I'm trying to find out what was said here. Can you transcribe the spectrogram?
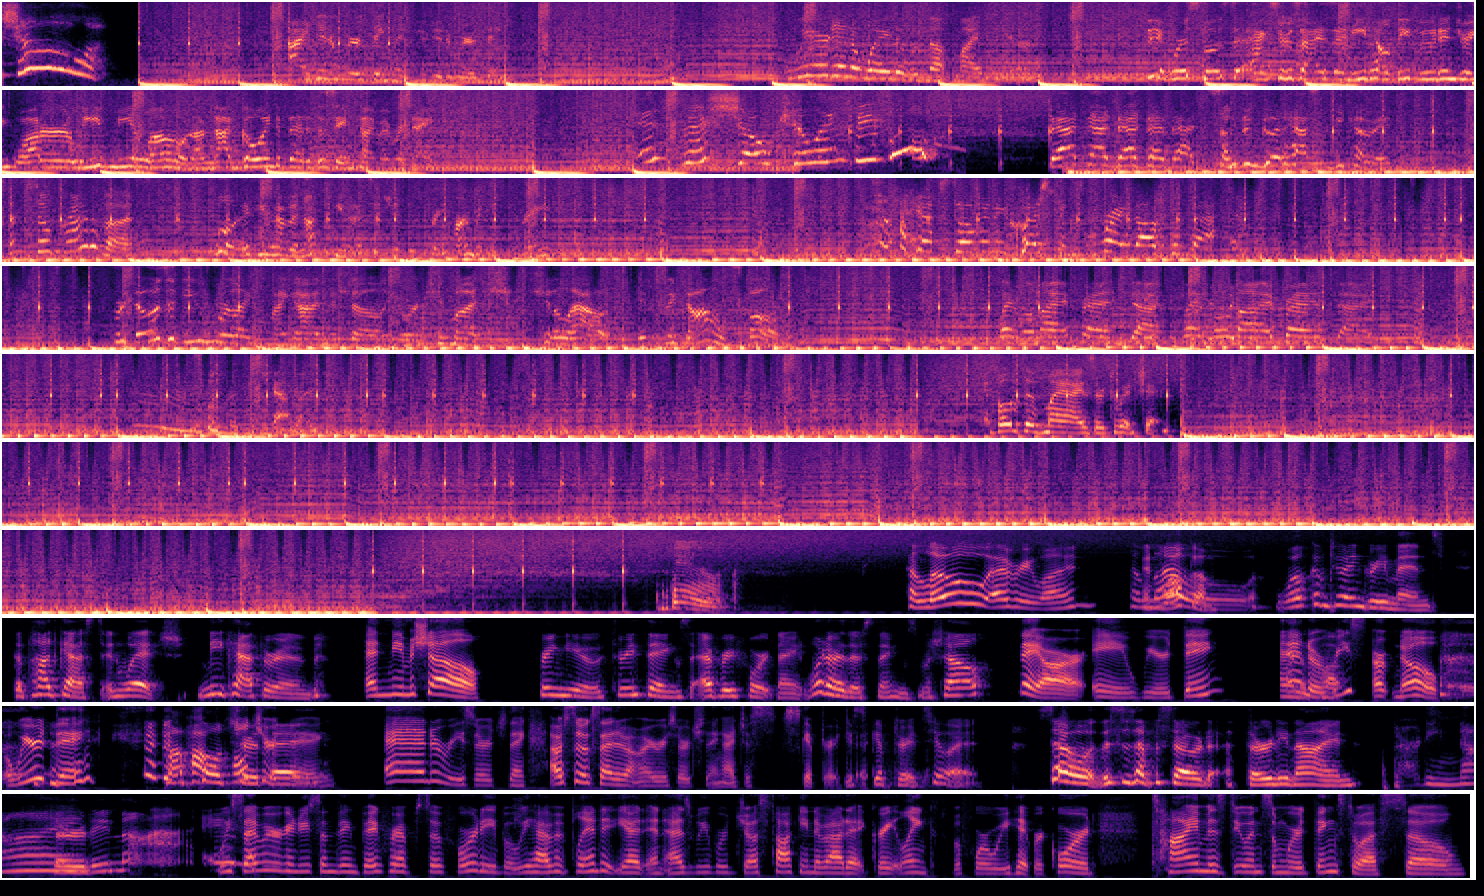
Michelle! I did a weird thing, then you did a weird thing. Weird in a way that was not my weird. We're supposed to exercise and eat healthy food and drink water. Leave me alone. I'm not going to bed at the same time every night. Is this show killing people? Bad, bad, bad, bad, bad. Something good has to be coming. I'm so proud of us. Well, if you have enough peanuts, it should just bring harmony, right? I have so many questions right off the bat. For those of you who are like, my God, Michelle, you're too much, chill out. It's McDonald's fault. When will my friend die? When will my friend die? Hmm, a challenge. Both of my eyes are twitching. Hello, everyone. Hello. And welcome. Welcome to Agreement, the podcast in which me, Catherine, And me, Michelle. bring you three things every fortnight. What are those things, Michelle? They are a weird thing and, a a, pop- or no, a weird thing, and a Pop culture thing. and a research thing. I was so excited about my research thing. I just skipped right You to it. skipped right to it. So this is episode 39. 39. 39. We said we were going to do something big for episode 40, but we haven't planned it yet. And as we were just talking about at great length before we hit record, time is doing some weird things to us. So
